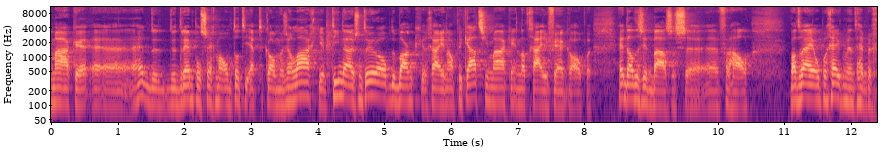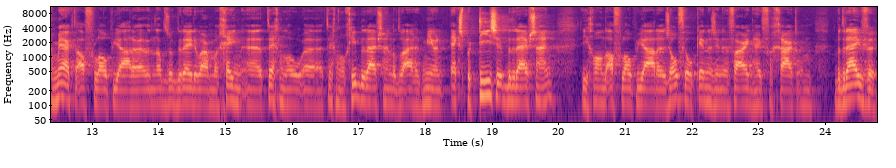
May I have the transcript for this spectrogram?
maken. De, de drempel zeg maar, om tot die app te komen een laag. Je hebt 10.000 euro op de bank, ga je een applicatie maken en dat ga je verkopen. He, dat is het basisverhaal. Wat wij op een gegeven moment hebben gemerkt de afgelopen jaren, en dat is ook de reden waarom we geen uh, technolo uh, technologiebedrijf zijn, dat we eigenlijk meer een expertisebedrijf zijn, die gewoon de afgelopen jaren zoveel kennis en ervaring heeft vergaard om bedrijven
